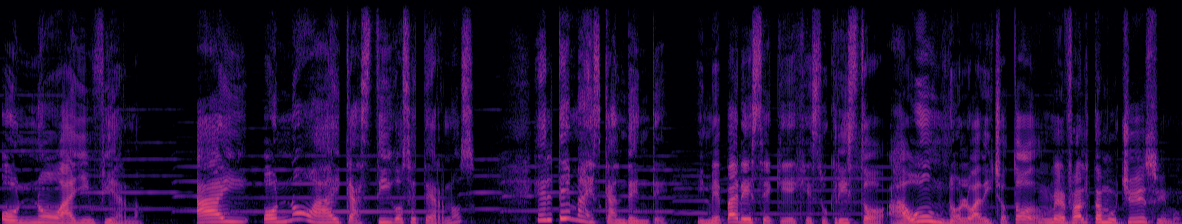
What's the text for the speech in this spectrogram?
o no hay infierno? ¿Hay o no hay castigos eternos? El tema es candente y me parece que Jesucristo aún no lo ha dicho todo. Me falta muchísimo.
